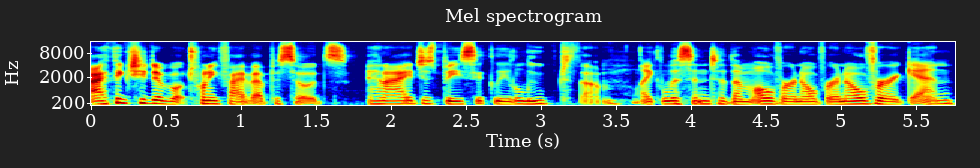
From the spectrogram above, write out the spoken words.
I think she did about 25 episodes. And I just basically looped them, like listened to them over and over and over again.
